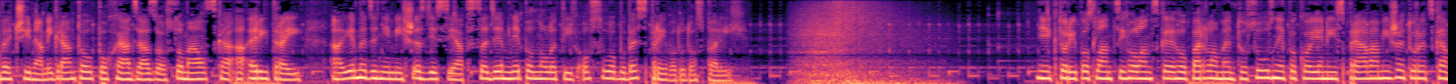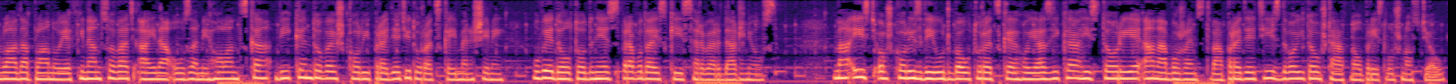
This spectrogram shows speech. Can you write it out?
Väčšina migrantov pochádza zo Somálska a Eritreji a je medzi nimi 67 neplnoletých osôb bez prievodu dospelých. Niektorí poslanci holandského parlamentu sú znepokojení správami, že turecká vláda plánuje financovať aj na území Holandska víkendové školy pre deti tureckej menšiny. Uviedol to dnes spravodajský server Dutch News. Má ísť o školy s výučbou tureckého jazyka, histórie a náboženstva pre deti s dvojitou štátnou príslušnosťou.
